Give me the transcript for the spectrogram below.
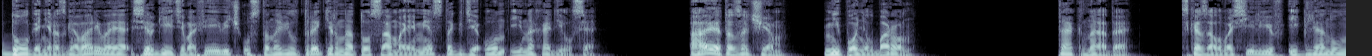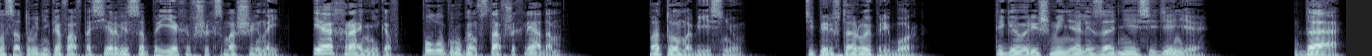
Долго не разговаривая, Сергей Тимофеевич установил трекер на то самое место, где он и находился. «А это зачем?» — не понял барон. «Так надо», — сказал Васильев и глянул на сотрудников автосервиса, приехавших с машиной, и охранников, полукругом вставших рядом. «Потом объясню. Теперь второй прибор. Ты говоришь, меняли заднее сиденье?» «Да,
